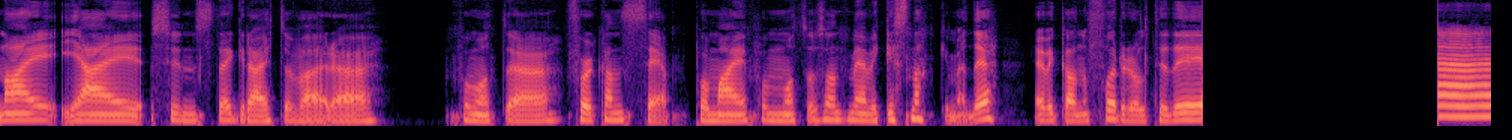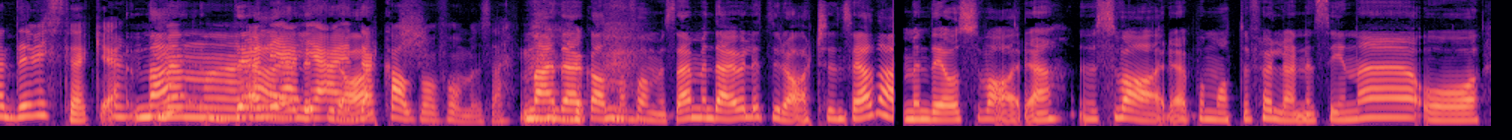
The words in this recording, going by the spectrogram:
Nei, jeg syns det er greit å være på en måte Folk kan se på meg, på en måte og sånt, men jeg vil ikke snakke med dem. Jeg vil ikke ha noe forhold til dem. Eh, det visste jeg ikke. Nei, men, eh, det er jeg, jeg, Det er ikke alt man får med seg. Nei, det er ikke alt man får med seg, men det er jo litt rart, syns jeg, da. Men det å svare, svare på en måte følgerne sine, og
